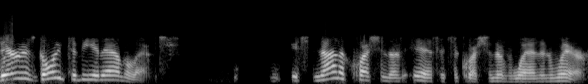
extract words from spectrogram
there is going to be an avalanche. It's not a question of if, it's a question of when and where.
